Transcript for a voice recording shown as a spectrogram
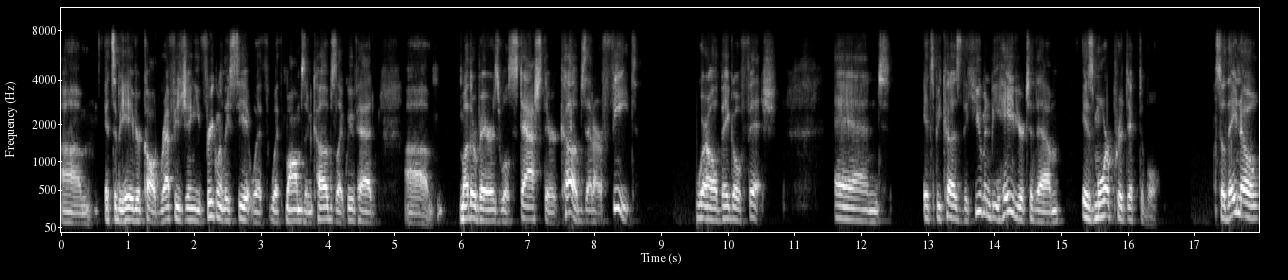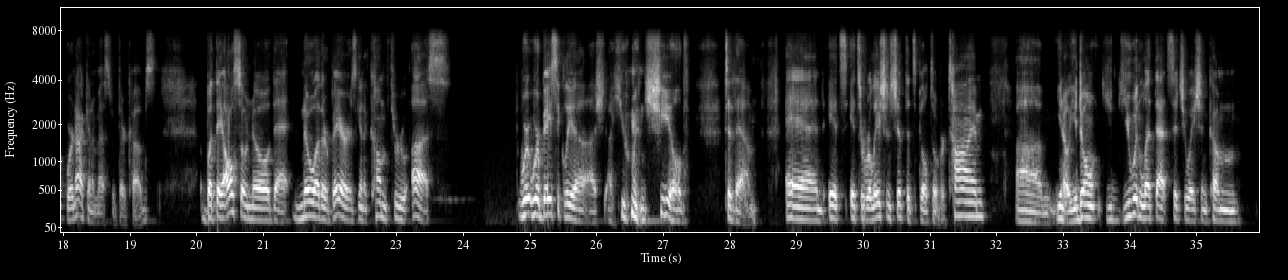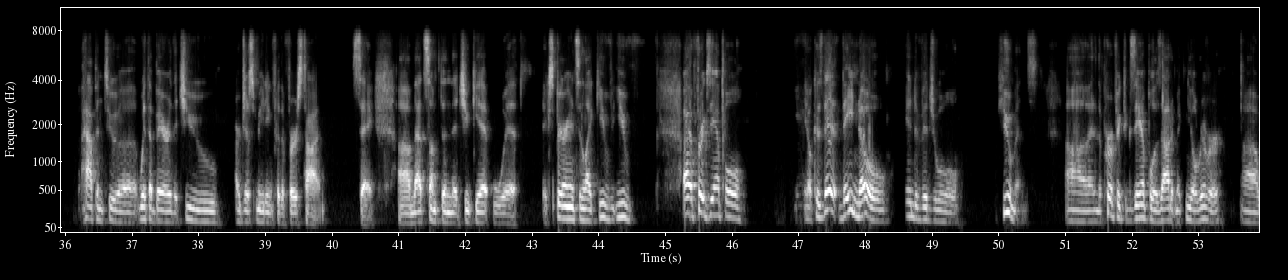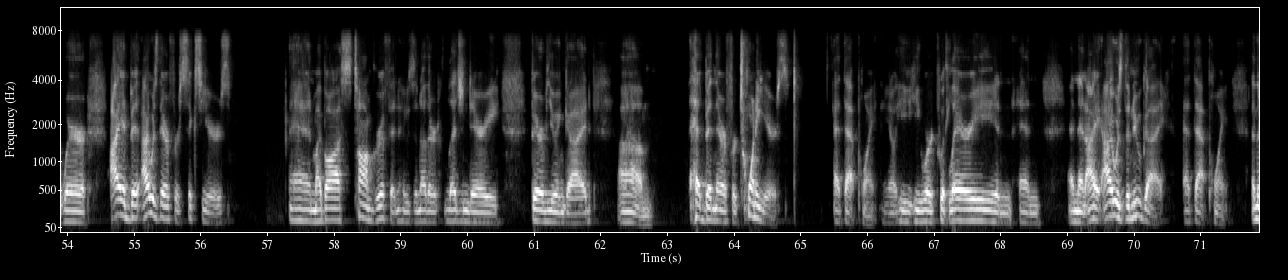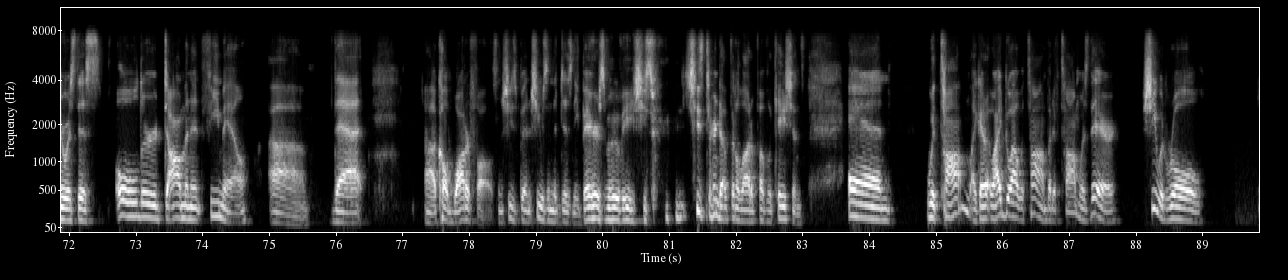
Um, it's a behavior called refuging. You frequently see it with with moms and cubs. Like we've had um, mother bears will stash their cubs at our feet while they go fish, and it's because the human behavior to them is more predictable. So they know we're not going to mess with their cubs, but they also know that no other bear is going to come through us. We're, we're basically a, a, a human shield to them, and it's it's a relationship that's built over time. Um, you know, you don't you you wouldn't let that situation come happen to a with a bear that you are just meeting for the first time. Say, um, that's something that you get with experience and like you've you've uh, for example you know because they they know individual humans uh, and the perfect example is out at mcneil river uh, where i had been i was there for six years and my boss tom griffin who's another legendary bear viewing guide um, had been there for 20 years at that point you know he he worked with larry and and and then i i was the new guy at that point. point and there was this older dominant female uh, that uh, called Waterfalls, and she's been she was in the Disney Bears movie. She's she's turned up in a lot of publications, and with Tom, like I'd go out with Tom, but if Tom was there, she would roll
